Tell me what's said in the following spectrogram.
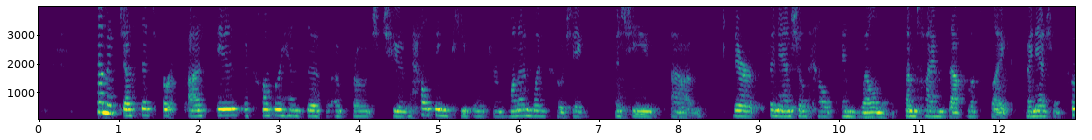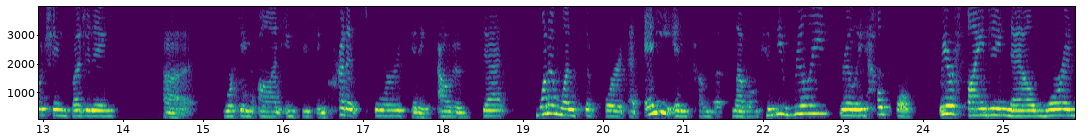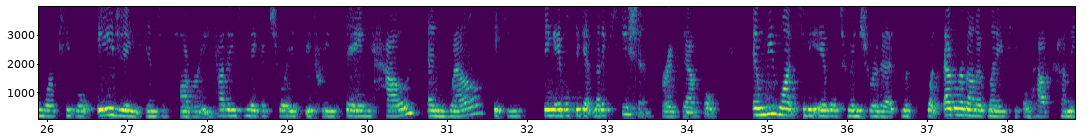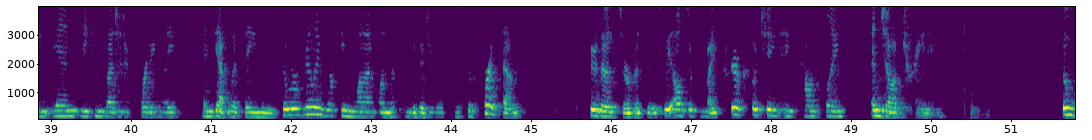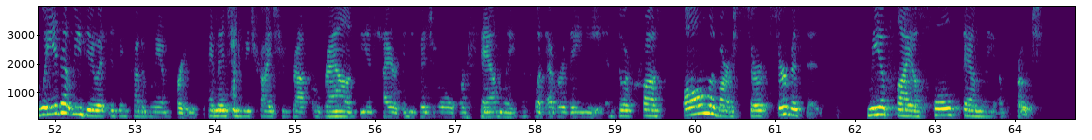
Economic justice for us is a comprehensive approach to helping people through one-on-one coaching achieve um, their financial health and wellness. Sometimes that looks like financial coaching, budgeting, uh, working on increasing credit scores, getting out of debt, one-on-one support at any income level can be really, really helpful. We are finding now more and more people aging into poverty, having to make a choice between staying housed and well, taking, being able to get medication, for example. And we want to be able to ensure that with whatever amount of money people have coming in, they can budget accordingly and get what they need. So we're really working one-on-one -on -one with individuals to support them through those services. We also provide career coaching and counseling and job training. The way that we do it is incredibly important. I mentioned we try to wrap around the entire individual or family with whatever they need. And so across all of our ser services, we apply a whole family approach.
